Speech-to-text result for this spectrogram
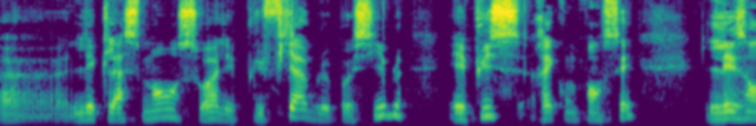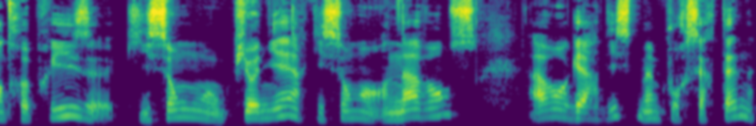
euh, les classements soient les plus fiables possibles et puissent récompenser les entreprises qui sont pionnières, qui sont en avance, avant-gardistes même pour certaines,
